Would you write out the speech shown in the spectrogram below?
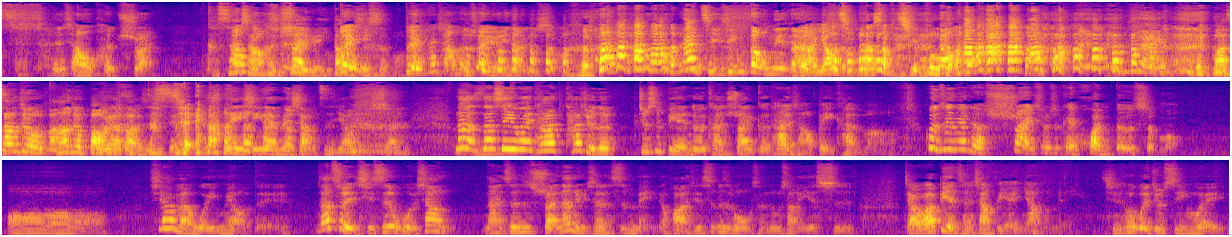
很想要很帅，可是他想要很帅，原因到底是什么？对他想要很帅，原因到底是什么？他他起心动念的，我要邀请他上节目吗？马上就马上就爆料到底是谁谁，内心在那边想自己要很帅。那那是因为他他觉得就是别人都会看帅哥，他很想要被看吗？或者是那个帅是不是可以换得什么？哦，其实还蛮微妙的耶。那所以其实我像男生是帅，那女生是美的话，其实是不是某种程度上也是，假如要变成像别人一样的美，其实会不会就是因为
